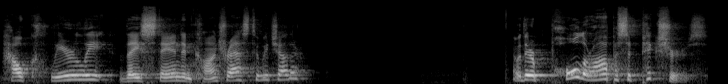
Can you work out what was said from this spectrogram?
how clearly they stand in contrast to each other? I mean, they're polar opposite pictures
